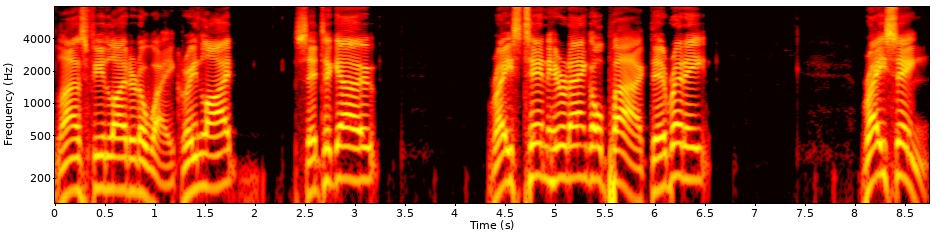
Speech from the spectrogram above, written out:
Last few loaded away. Green light. Set to go. Race 10 here at Angle Park. They're ready. Racing.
